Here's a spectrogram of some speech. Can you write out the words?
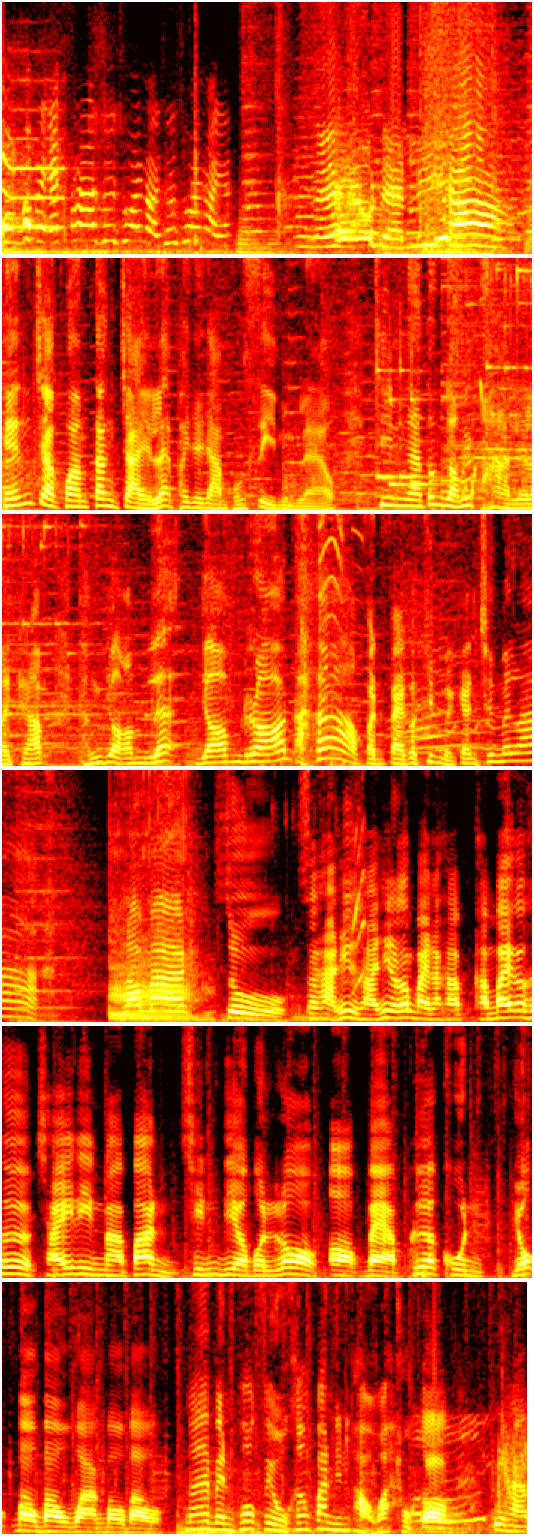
คนเข้าไปเอ็กซ์ท่าช่วยช่วยๆหน่อยช่วยช่วยๆหน่อยแล้วแดดเลียเห็นจากความตั้งใจและพยายามของ 4 หนุ่มแล้ว ทีมงานต้องยอมให้ผ่านเลยละครับ ทั้งยอมและยอมร้อนอ้าวแฟนๆก็คิดเหมือนกันใช่ไหมล่ะ เรามาสู่สถานที่สุดท้ายที่เราต้องไปนะครับคำใบ้ก็คือใช้ดินมาปั้นชิ้นเดียวบนโลกออกแบบเพื่อคุณยกเบาๆ วางเบาน่าจะเป็นพวกฟิลเครื่องปั้นดินเผาวะๆ ถูกต้อง พี่ครับ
